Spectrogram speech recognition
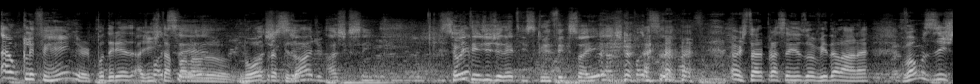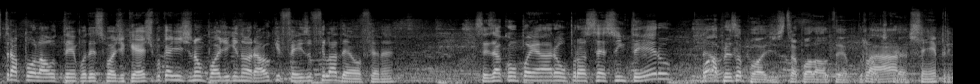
É um cliffhanger? Poderia a gente Pode tá ser. falando no outro Acho episódio? sim, acho que sim. Se eu entendi direito o que significa isso aí, acho que pode ser. É uma história pra ser resolvida lá, né? Vamos extrapolar o tempo desse podcast, porque a gente não pode ignorar o que fez o Philadelphia, né? Vocês acompanharam o processo inteiro? Bola presa pode extrapolar o tempo do Claro, podcast. sempre.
